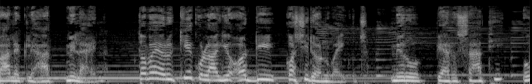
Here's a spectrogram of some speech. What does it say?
बालकले हात मिलाएन। तपाईँहरू के को लागि अड्डी कसिरहनु भएको छ? मेरो प्यारो साथी हो।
